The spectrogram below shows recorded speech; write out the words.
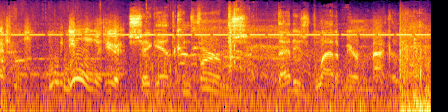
Actual. Who are we dealing with here? SIGINT confirms that is Vladimir Makarov.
